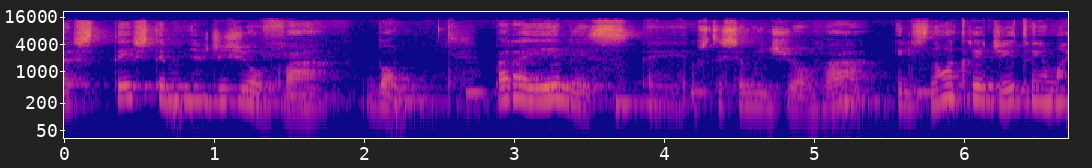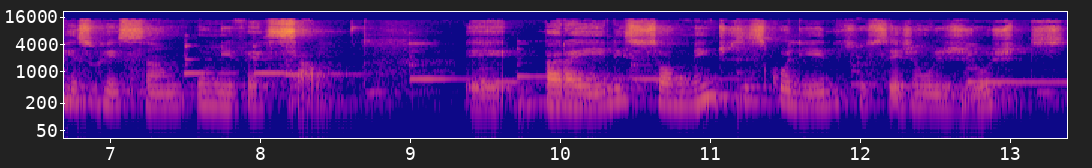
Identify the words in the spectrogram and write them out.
Agora, as testemunhas de Jeová. Bom, para eles, é, os testemunhos de Jeová, eles não acreditam em uma ressurreição universal. É, para eles, somente os escolhidos, ou sejam, os justos,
